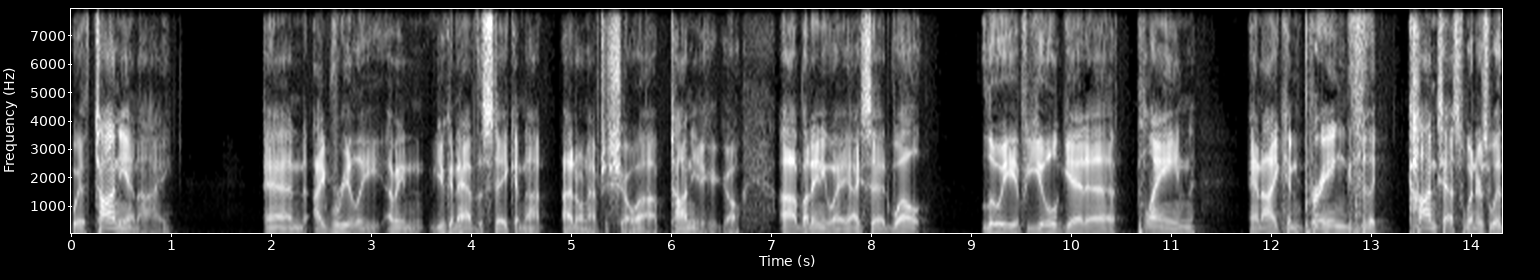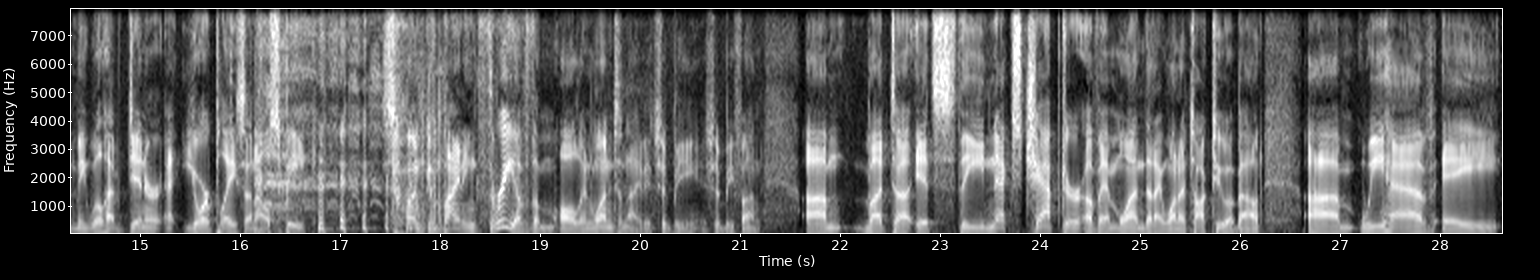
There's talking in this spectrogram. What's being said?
with Tanya and I, and I really, I mean, you can have the steak and not. I don't have to show up. Tanya could go, uh, but anyway, I said, well, Louis, if you'll get a plane and I can bring the contest winners with me, we'll have dinner at your place and I'll speak. so I'm combining three of them all in one tonight. It should be it should be fun. Um, but uh, it's the next chapter of M1 that I want to talk to you about. Um, we have a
